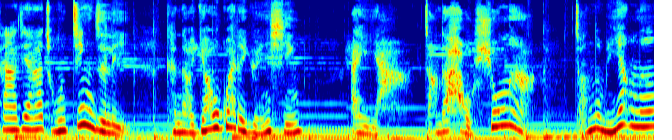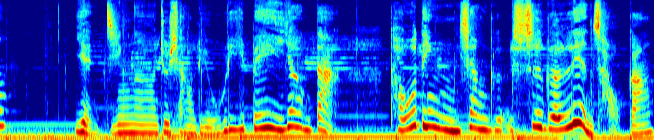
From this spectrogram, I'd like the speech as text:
大家从镜子里看到妖怪的原型，哎呀，长得好凶啊！长怎么样呢？眼睛呢就像琉璃杯一样大，头顶像个是个炼草缸，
